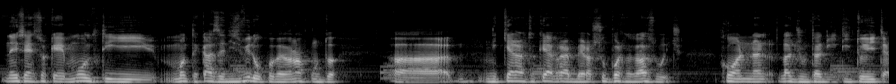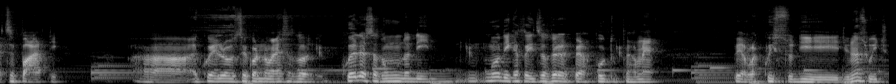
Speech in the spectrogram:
Nel senso che molti, molte case di sviluppo avevano appunto uh, dichiarato che avrebbero supportato la Switch con l'aggiunta di titoli di terze parti. Uh, quello secondo me è stato, quello è stato uno, dei, uno dei catalizzatori per, appunto, per me per l'acquisto di, di, una Switch.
